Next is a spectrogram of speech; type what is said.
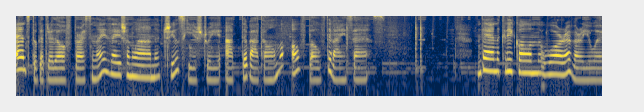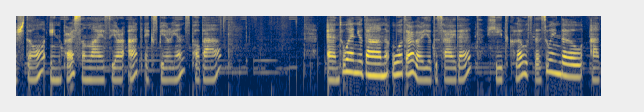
and to get rid of personalization one, choose history at the bottom of both devices. Then click on wherever you wish to in personalize your ad experience pop-up. And when you're done, whatever you decided, hit close this window at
